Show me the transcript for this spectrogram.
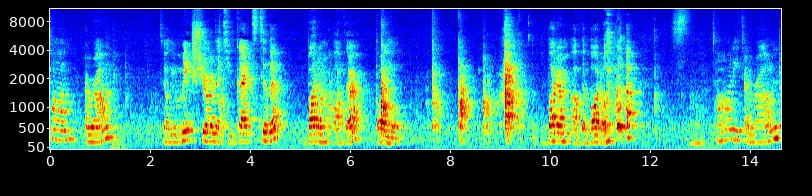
turn around till you make sure that you get to the bottom of the oil The bottom of the bottle. so turn it around.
